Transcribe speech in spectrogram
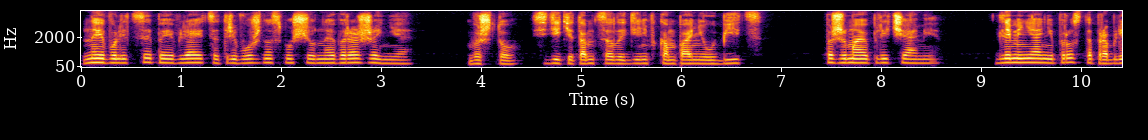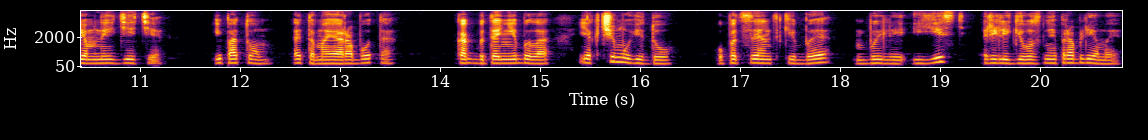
На его лице появляется тревожно смущенное выражение. «Вы что, сидите там целый день в компании убийц?» Пожимаю плечами. «Для меня они просто проблемные дети. И потом, это моя работа. Как бы то ни было, я к чему веду? У пациентки Б были и есть религиозные проблемы.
